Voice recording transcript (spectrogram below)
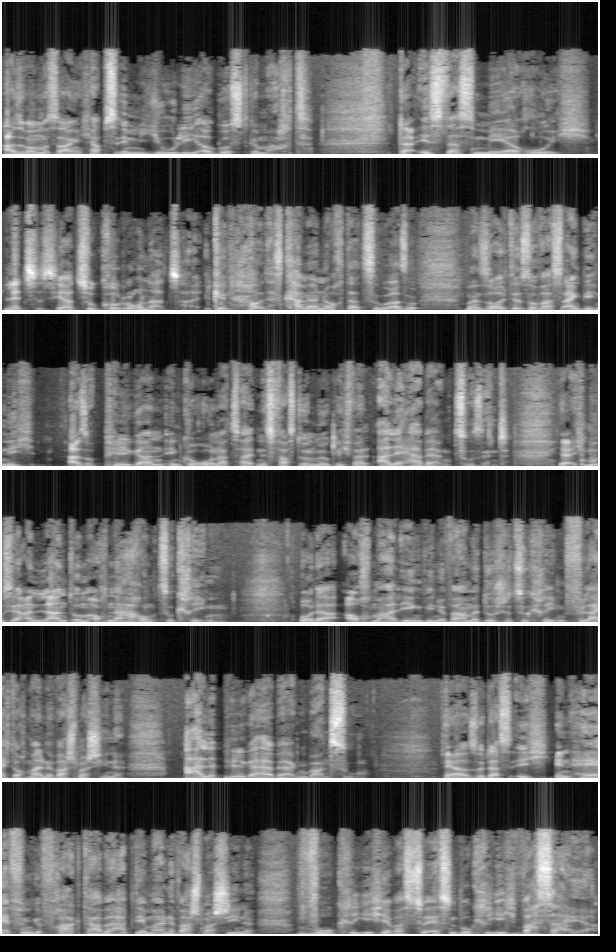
also man muss sagen, ich habe es im Juli, August gemacht. Da ist das Meer ruhig. Letztes Jahr zu Corona-Zeit. Genau, das kam ja noch dazu. Also man sollte sowas eigentlich nicht, also pilgern in Corona-Zeiten ist fast unmöglich, weil alle Herbergen zu sind. Ja, ich muss ja an Land, um auch Nahrung zu kriegen. Oder auch mal irgendwie eine warme Dusche zu kriegen. Vielleicht auch mal eine Waschmaschine. Alle Pilgerherbergen waren zu. Ja, so dass ich in Häfen gefragt habe, habt ihr mal eine Waschmaschine? Wo kriege ich hier was zu essen? Wo kriege ich Wasser her?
